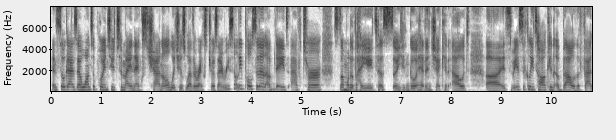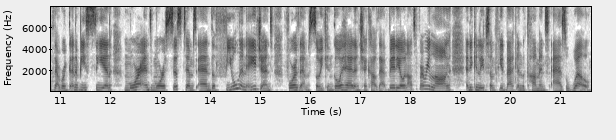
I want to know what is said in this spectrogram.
And so, guys, I want to point you to my next channel, which is Weather Extras. I recently posted an update after somewhat of a hiatus, so you can go ahead and check it out. Uh, it's basically talking about the fact that we're going to be seeing more and more systems and the fueling agent for them. So you can go ahead and check out that video, not very long, and you can leave some feedback in the comments as well.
